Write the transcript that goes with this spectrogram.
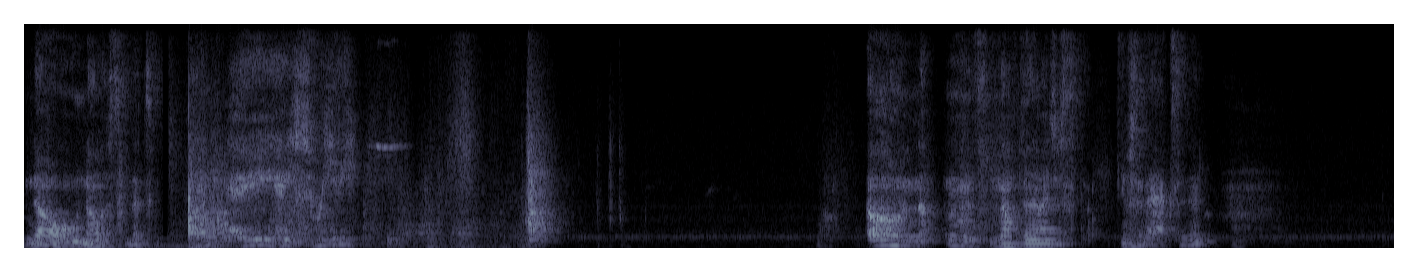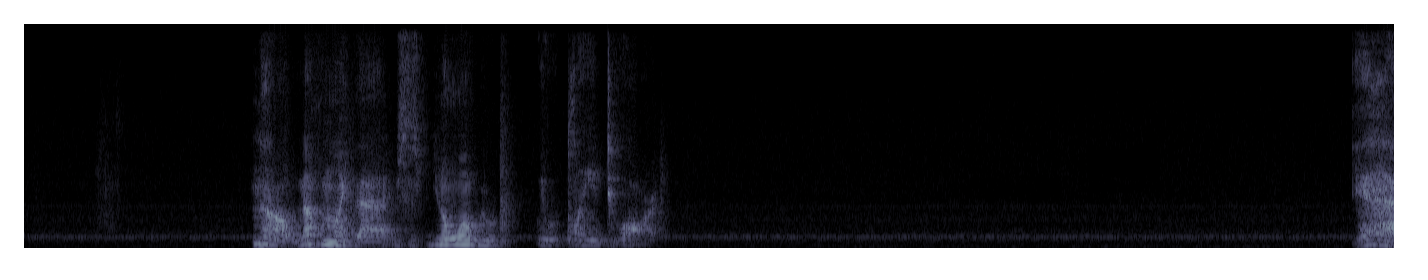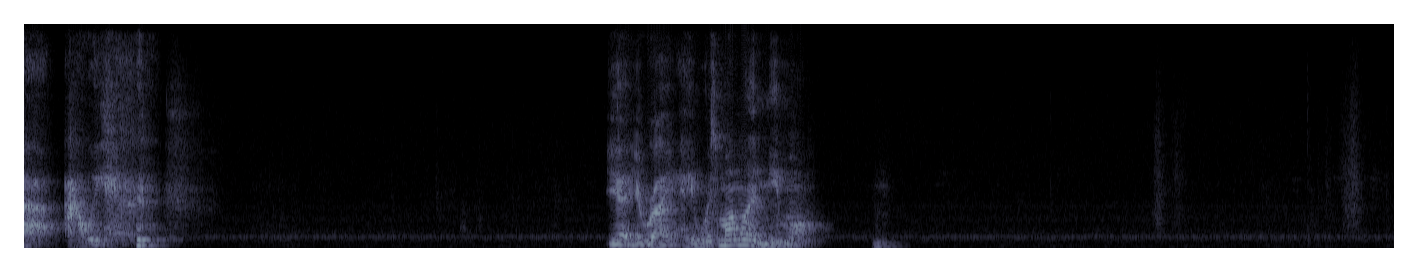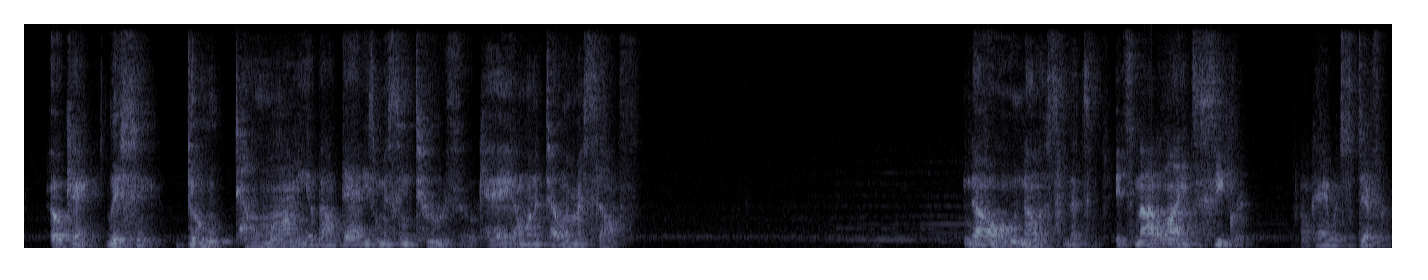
No, no, that's, that's. Hey, hey, sweetie. Oh, no, mm, it's nothing. I just. It was an accident. No, nothing like that. It was just, you know what? We were, we were playing too hard. Yeah, owie. yeah, you're right. Hey, where's Mama and Mima? Hmm? Okay, listen. Don't tell Mommy about Daddy's missing tooth, okay? I want to tell her myself. No, no, that's, that's it's not a lie, it's a secret. Okay, which is different.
